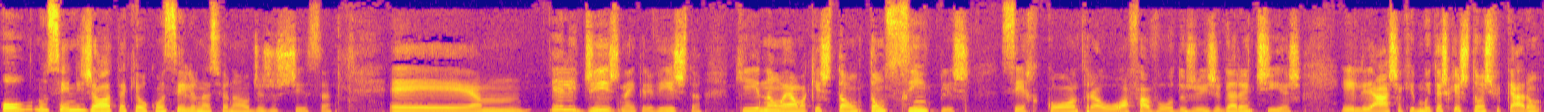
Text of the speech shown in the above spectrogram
ou no CNJ, que é o Conselho Nacional de Justiça. É, ele diz na entrevista que não é uma questão tão simples ser contra ou a favor do juiz de garantias. Ele acha que muitas questões ficaram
